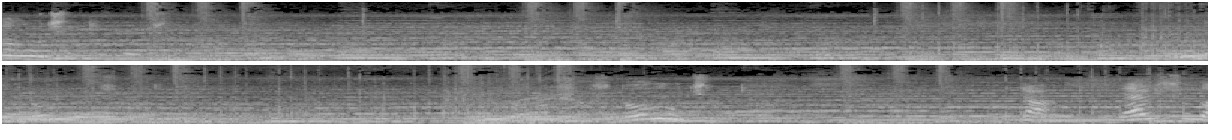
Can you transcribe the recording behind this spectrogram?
Тут аж то лучники точно. Хорошо, 100 лучників. Так, йдемо сюди.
